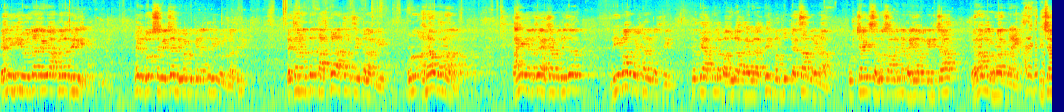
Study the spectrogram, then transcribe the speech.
त्यांनी ही योजना ज्यावेळी आपल्याला दिली त्यावेळी लोकसभेच्या निवडणुकीनंतर ही योजना दिली. त्याच्यानंतर तात्काळ आचारसंहिता लागली. म्हणून अनावधानानं काही अर्ज ह्याच्यामध्ये जर नियमात बसणारे नसतील तर ते आपल्याला बाजूला करावे लागतील परंतु त्याचा परिणाम कुठच्याही सर्वसामान्य महिला भगिनीच्या घरावर होणार नाही. तिच्या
